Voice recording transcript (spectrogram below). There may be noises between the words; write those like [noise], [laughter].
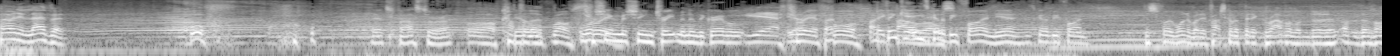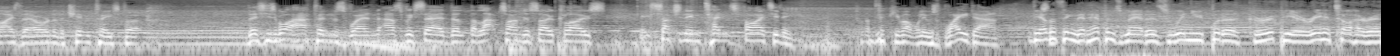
turn 11. Oof. [laughs] That's fast, all right. Oh, a couple of, well, washing machine treatment in the gravel. Yeah, three or four. I think he's going to be fine. Yeah, he's going to be fine. Just for wonder, but in fact, it's got a bit of gravel under under the eyes there or under the chin piece. But this is what happens when, as we said, the, the lap times are so close. It's such an intense fight. Trying to pick him up while he was way down. The other thing that happens, Matt, is when you put a grippier rear tyre in,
